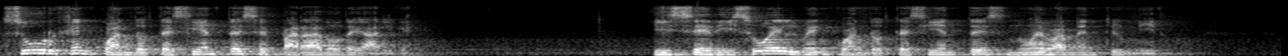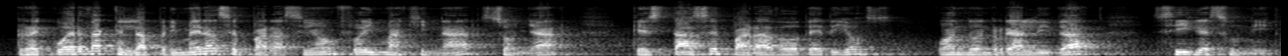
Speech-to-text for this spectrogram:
surgen cuando te sientes separado de alguien y se disuelven cuando te sientes nuevamente unido. Recuerda que la primera separación fue imaginar, soñar que estás separado de Dios, cuando en realidad sigues unido.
